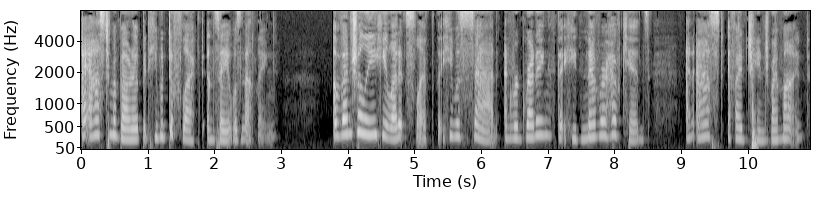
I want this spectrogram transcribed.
I asked him about it, but he would deflect and say it was nothing. Eventually, he let it slip that he was sad and regretting that he'd never have kids and asked if I'd change my mind.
